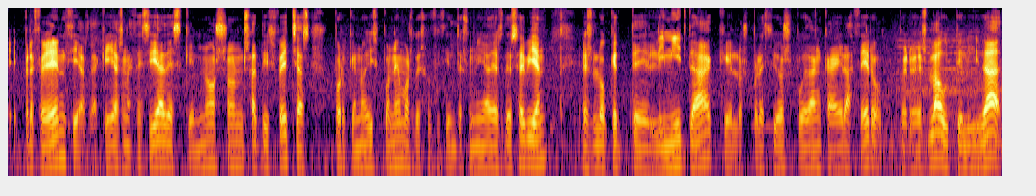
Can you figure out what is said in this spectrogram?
eh, preferencias, de aquellas necesidades que no son satisfechas porque no disponemos de suficientes unidades de ese bien, es lo que te limita que los precios puedan caer a cero. Pero es la utilidad,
